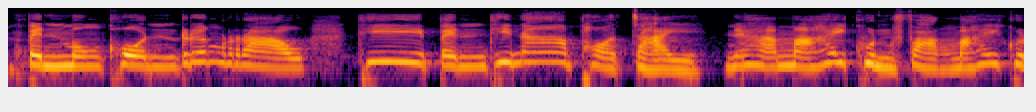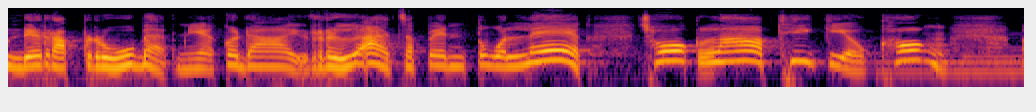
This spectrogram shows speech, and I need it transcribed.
เป็นมงคลเรื่องราวที่เป็นที่น่าพอใจนะคะมาให้คุณฟังมาให้คุณได้รับรู้แบบนี้ก็ได้ หรืออาจจะเป็นตัวเลขโชคลาภที่เกี่ยวข้อง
